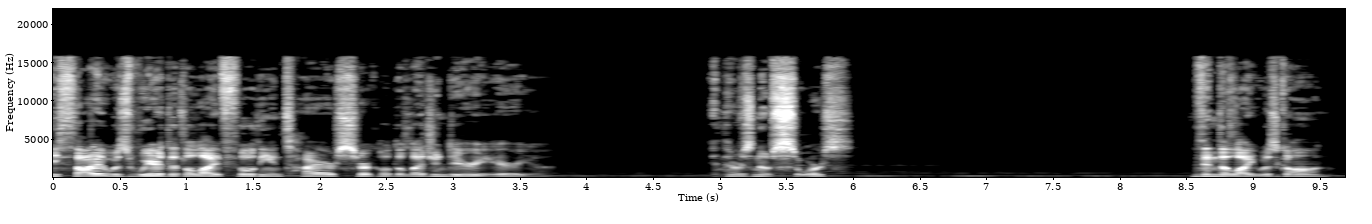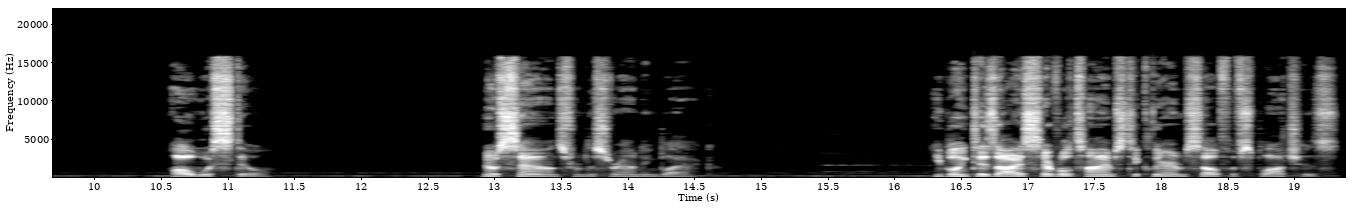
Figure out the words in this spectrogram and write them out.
He thought it was weird that the light filled the entire circle of the legendary area, and there was no source? Then the light was gone. All was still. No sounds from the surrounding black. He blinked his eyes several times to clear himself of splotches.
